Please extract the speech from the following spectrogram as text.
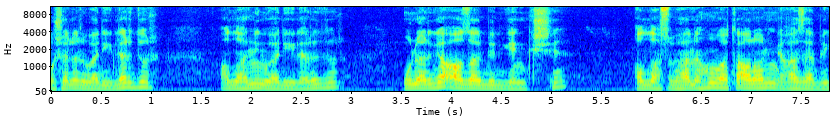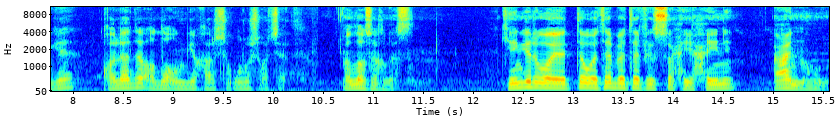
o'shalar valiylardir allohning valiylaridir ularga ozor bergan kishi alloh subhanahu va taoloning g'azabiga qoladi alloh unga qarshi urush ochadi alloh saqlasin keyingi rivoyatda vatabata fi sahihayni anhu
